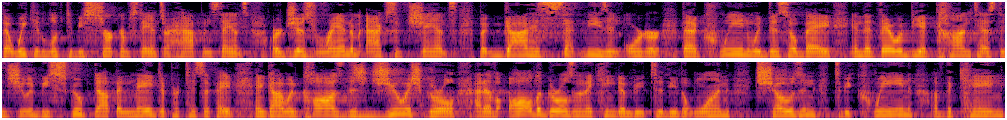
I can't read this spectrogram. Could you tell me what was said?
that we could look to be circumstance or happenstance or just random acts of chance, but God has set these in order that a queen would disobey and that there would be a contest and she would be scooped up and made to participate and God would cause this Jewish girl out of all the girls in the kingdom to be the one chosen to be queen of the king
